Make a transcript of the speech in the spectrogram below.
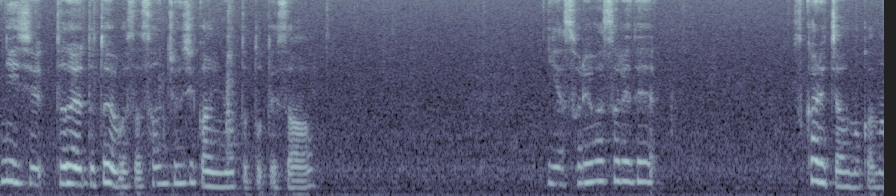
20例え例えばさ30時間になったとてさいやそれはそれで疲れちゃうのかな。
